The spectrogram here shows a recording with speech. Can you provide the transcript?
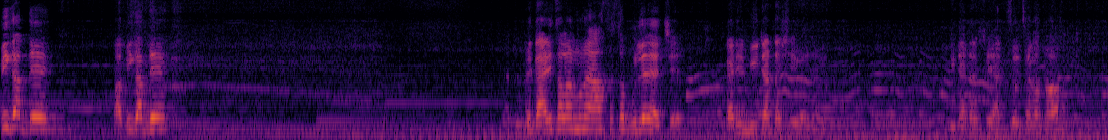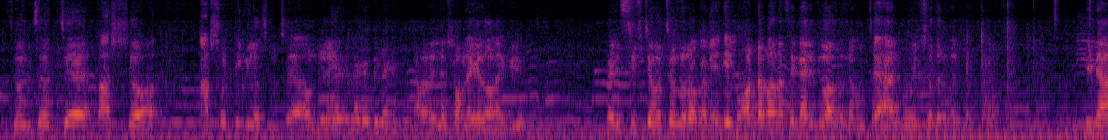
পিক আপ দে পিক আপ দে গাড়ি চালান মনে আস্তে আস্তে ভুলে যাচ্ছে। গাড়ির মিটারটা সেই বাজারে মিটারটা সেই। এক চলছে কত? চলছে হচ্ছে পাঁচশো আটষট্টি কিলো চলছে অলরেডি আমার এলে সব লেগে দেওয়া লাগবে গাড়ির সিস্টেম হচ্ছে অন্যরকম। এই ঘরটা বানাচ্ছে, গাড়ি তোলার জন্য, বুঝছে? আর ভবিষ্যতের মধ্যে। ঠিক না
